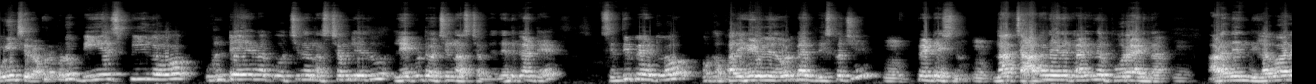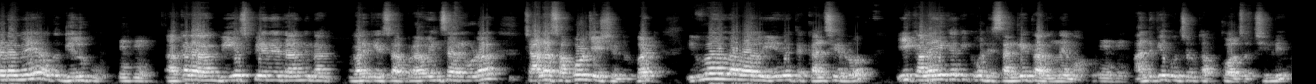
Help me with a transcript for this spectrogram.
ఊహించిరా అప్పుడు? ఇప్పుడు బిఎస్పి లో ఉంటే నాకు వచ్చిన నష్టం లేదు లేకుంటే వచ్చిన నష్టం లేదు ఎందుకంటే సిద్దిపేటలో ఒక పదిహేడు వేల ఓటు బ్యాంక్ తీసుకొచ్చి. పెట్టేసినాం. నాకు చాతనైన కాడికి నేను పోరాడిన. ఆడ నేను నిలబడడమే ఒక గెలుపు. అక్కడ బిఎస్పీ అనే దాన్ని నాకు వరకు స- ప్రవీణ్ సార్ కూడా చాలా సపోర్ట్ చేసిండు బట్ ఇవాళ వాళ్ళు ఏదైతే కలిసిరో ఈ కలయికకి కొన్ని సంకేతాలు ఉన్నాయి మాకు. అందుకే కొంచెం తప్పుకోవాల్సి వచ్చింది.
